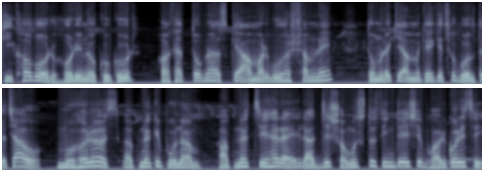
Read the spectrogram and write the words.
কি খবর হরিণ ও কুকুর? হঠাৎ তোমরা আজকে আমার গুহার সামনে? তোমরা কি আমাকে কিছু বলতে চাও? মহারাজ আপনাকে প্রণাম। আপনার চেহারায় রাজ্যের সমস্ত চিন্তা এসে ভর করেছে।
